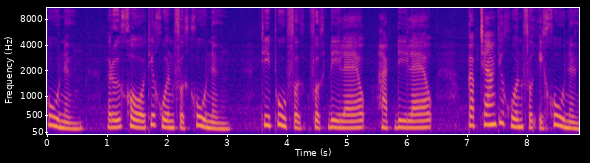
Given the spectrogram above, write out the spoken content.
คู่หนึ่ง หรือโคที่ควรฝึกคู่หนึ่ง ที่ผู้ฝึกฝึกดีแล้ว หัดดีแล้ว กับช้างที่ควรฝึกอีกคู่หนึ่ง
